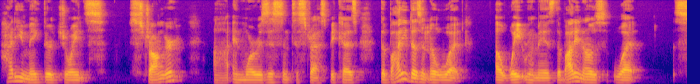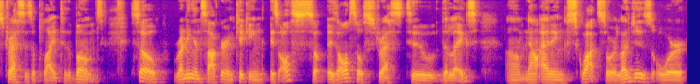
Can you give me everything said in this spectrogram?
how do you make their joints stronger uh, and more resistant to stress because the body doesn't know what a weight room is. The body knows what stress is applied to the bones. So running and soccer and kicking is also is also stress to the legs. Um, now adding squats or lunges or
